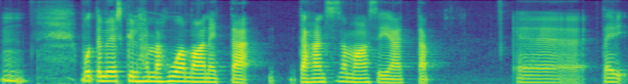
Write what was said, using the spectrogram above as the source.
Mm. Mutta myös kyllähän mä huomaan, että tähän se sama asia, että öö, tai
